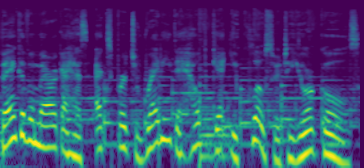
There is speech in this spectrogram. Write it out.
Bank of America has experts ready to help get you closer to your goals.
